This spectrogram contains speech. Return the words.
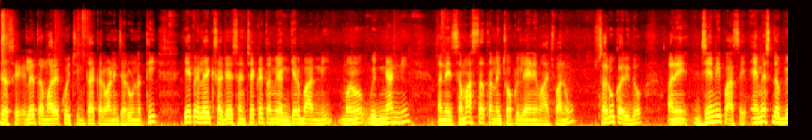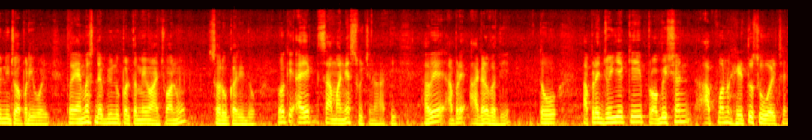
જશે. એટલે તમારે કોઈ ચિંતા કરવાની જરૂર નથી. એ પહેલાં એક સજેશન છે કે તમે અગિયાર બારની મનોવિજ્ઞાનની અને સમાજશાસ્ત્રની ચોપડી લઈને વાંચવાનું શરૂ કરી દો. અને જેની પાસે એમએસડબલ્યુની ચોપડી હોય, તો એમએસડબલ્યુનું પર તમે વાંચવાનું શરૂ કરી દો ઓકે આ એક સામાન્ય સૂચના હતી. હવે આપણે આગળ વધીએ. તો આપણે જોઈએ કે પ્રોબેશન આપવાનો હેતુ શું હોય છે.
